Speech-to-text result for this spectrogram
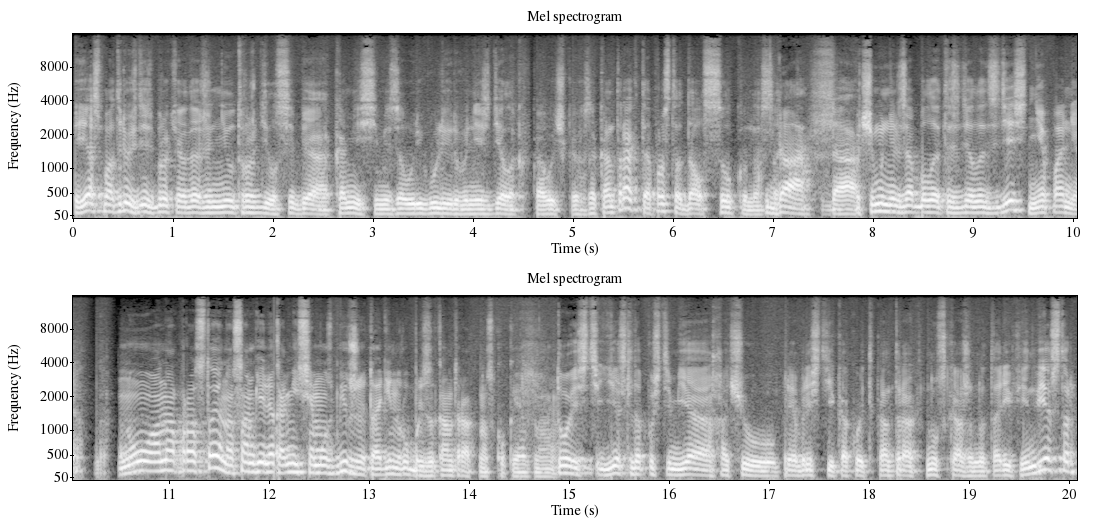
И Я смотрю, здесь брокер даже не утруждил себя комиссиями за урегулирование сделок в кавычках за контракты, а просто дал ссылку на сайт. Да, да. Почему нельзя было это сделать здесь, непонятно. Ну, она простая. На самом деле, комиссия Мосбиржи – это 1 рубль за контракт, насколько я знаю. То есть, если, допустим, я хочу приобрести какой-то контракт, ну, скажем, на тарифе инвестор,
